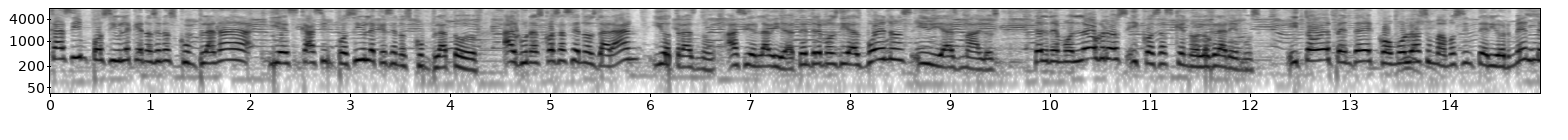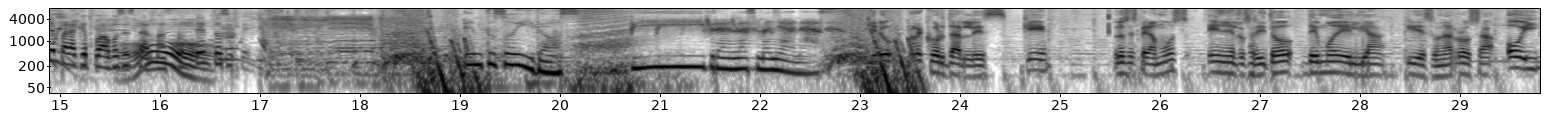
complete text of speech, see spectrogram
casi imposible que no se nos cumpla nada y es casi imposible que se nos cumpla todo. Algunas cosas se nos darán y otras no. Así es la vida. Tendremos días buenos y días malos. Tendremos logros y cosas que no lograremos. Y todo depende de cómo lo asumamos interiormente para que podamos estar más contentos y felices. En tus oídos, Vibra en las mañanas. Quiero recordarles que los esperamos en el Rosarito de Modelia y de Zona Rosa hoy,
